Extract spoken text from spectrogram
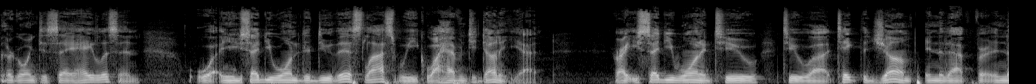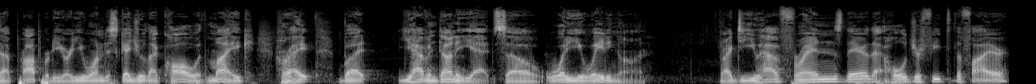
They're going to say, "Hey, listen, what, you said you wanted to do this last week. Why haven't you done it yet?" Right? You said you wanted to to uh, take the jump into that in that property, or you wanted to schedule that call with Mike, right? But you haven't done it yet. So what are you waiting on? Right? Do you have friends there that hold your feet to the fire?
